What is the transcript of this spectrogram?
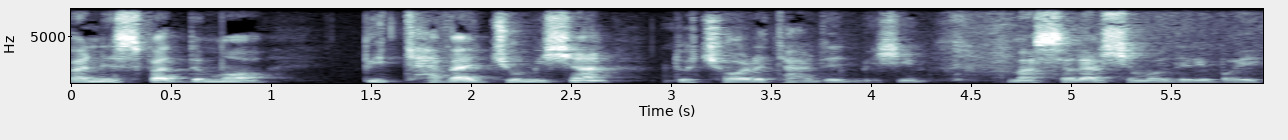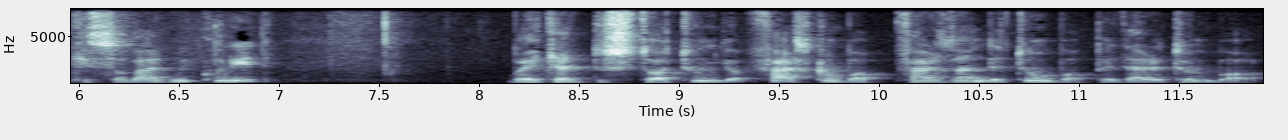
و نسبت به ما بی توجه میشن دوچار تردید میشیم. مثلا شما داری با یکی صحبت می‌کنید با یکی از دوستاتون یا فرض کن با فرزندتون با پدرتون با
